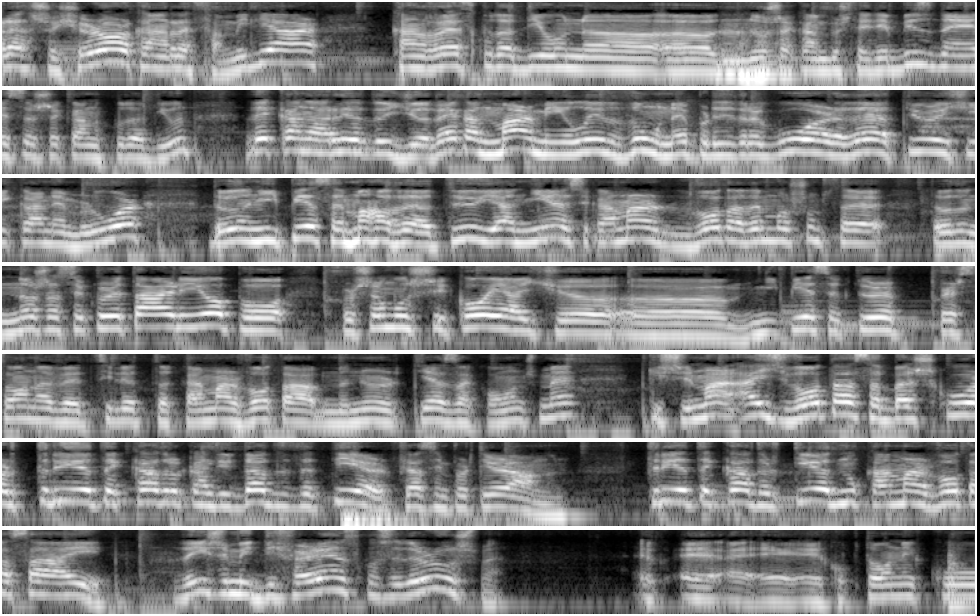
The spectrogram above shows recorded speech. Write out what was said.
rreth shoqëror, kanë rreth familjar, kanë rreth ku ta diun uh, uh, ndoshta kanë mbështetje biznesesh e kanë ku ta diun dhe kanë arritur të gjë dhe kanë marrë me një lloj dhune për t'i treguar edhe atyre që i kanë emëruar domethënë një pjesë e madhe aty janë njerëz që kanë marrë vota dhe më shumë se domethënë ndoshta sekretari jo po për shembull shikoja që uh, një pjesë e këtyre personave të cilët kanë marrë vota në mënyrë të jashtëzakonshme kishin marrë aq vota sa bashkuar 34 kandidatët e tjerë flasim për Tiranën 34 të tjerët nuk kanë marrë vota sa ai dhe ishte me diferencë konsiderueshme. E, e, e, e kuptoni ku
